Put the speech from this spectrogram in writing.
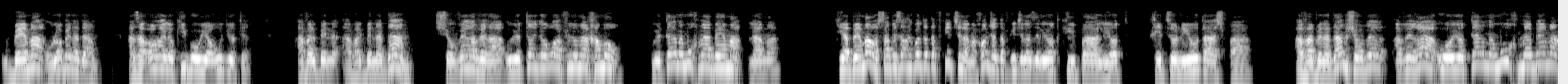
הוא בהמה, הוא לא בן אדם. אז האור האלוקי בו הוא ירוד יותר. אבל בן, אבל בן אדם שעובר עבירה הוא יותר גרוע אפילו מהחמור. הוא יותר נמוך מהבהמה. למה? כי הבהמה עושה בסך הכל את התפקיד שלה. נכון שהתפקיד שלה זה להיות קליפה, להיות חיצוניות ההשפעה, אבל בן אדם שעובר עבירה הוא יותר נמוך מהבהמה.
